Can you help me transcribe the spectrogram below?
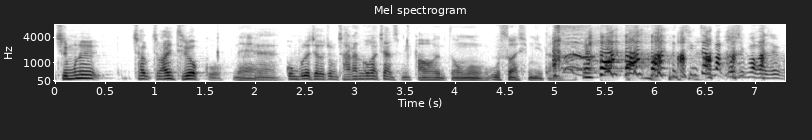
질문을 참 많이 드렸고 네. 예, 공부를 제가 좀 잘한 것 같지 않습니까? 아, 너무 우수하십니다. 칭찬받고 싶어가지고.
